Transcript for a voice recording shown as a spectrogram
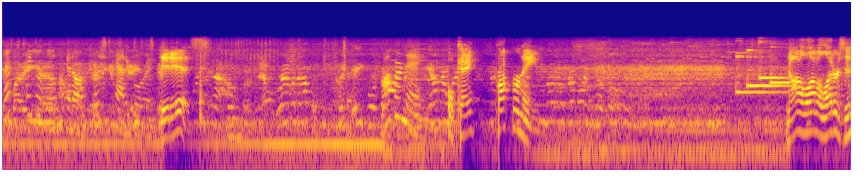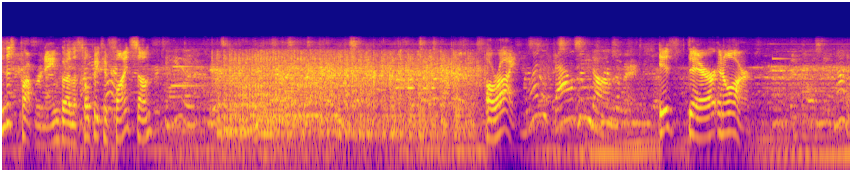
Let's take a look at our first category. It is. Proper name. Okay, proper name. Not a lot of letters in this proper name, but let's hope we can find some. Alright, One thousand dollars. is there an R? Not a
